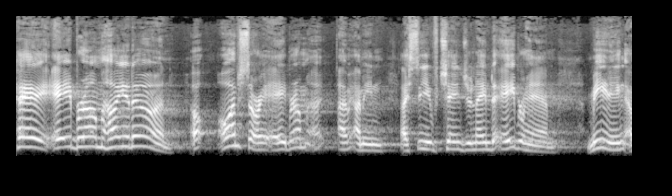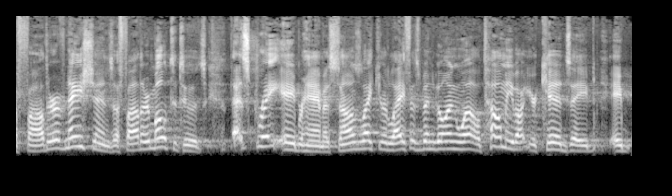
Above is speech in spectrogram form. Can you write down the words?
Hey, Abram, how you doing? Oh, oh I'm sorry, Abram. I, I mean, I see you've changed your name to Abraham, meaning a father of nations, a father of multitudes. That's great, Abraham. It sounds like your life has been going well. Tell me about your kids, Ab- Ab-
